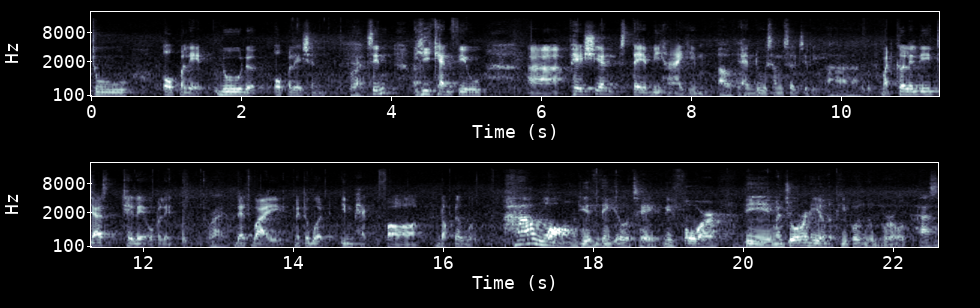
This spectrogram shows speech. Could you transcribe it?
to operate, do the operation. Right. Since he can feel uh, patient stay behind him Okay. and do some surgery. Uh-huh. But currently just teleoperate. Right. That's why metaverse impact for doctor work. How long do you think it will take before the majority of the people in the world has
